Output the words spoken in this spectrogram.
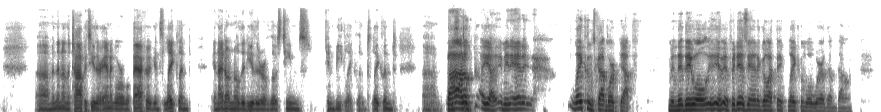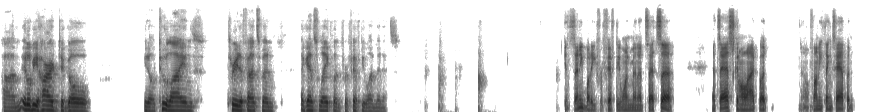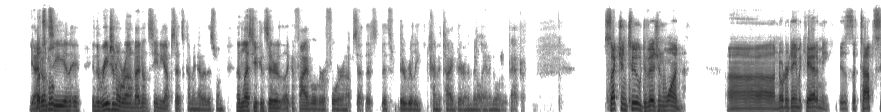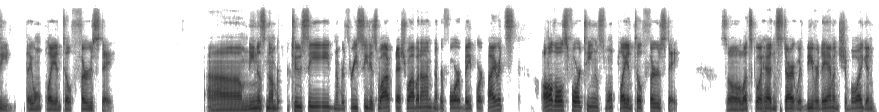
Um, and then on the top, it's either Antigo or Waupaca against Lakeland. And I don't know that either of those teams can beat Lakeland. Lakeland. Um, I don't. deep. Yeah, I mean, and it, Lakeland's got more depth. I mean, they, they will. If, if it is Antigo, I think Lakeland will wear them down. Um, it'll be hard to go, you know, two lines, three defensemen against Lakeland for 51 minutes. Against anybody for 51 minutes. That's uh that's asking a lot, but you know, funny things happen. Yeah, Let's I don't move- see in the, in the regional round. I don't see any upsets coming out of this one, unless you consider like a five over a four an upset. That's that's they're really kind of tied there in the middle. Antigo and Waupaca. Section two, Division One. Uh, Notre Dame Academy is the top seed. They won't play until Thursday. Um, Neenah's number two seed, number three seed is Wa- Ashwaubenon, number four Bayport Pirates. All those four teams won't play until Thursday. So let's go ahead and start with Beaver Dam and Sheboygan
